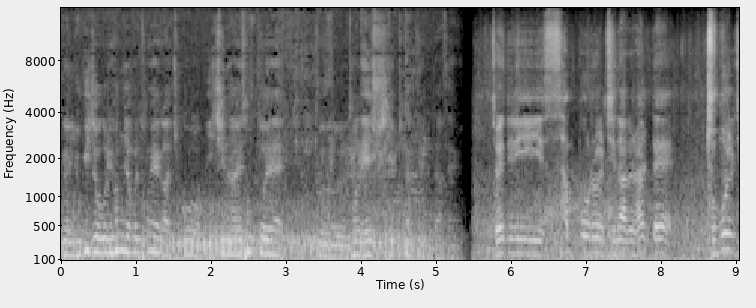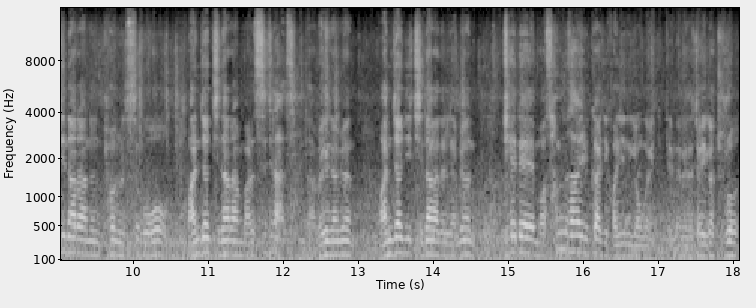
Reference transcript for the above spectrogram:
그 유기적으로 협력을 통해 가지고 이 진화의 속도에 그더 내주시기 부탁드립니다. 네. 저희들이 산불을 진화를 할 때 주불 진화라는 표현을 쓰고 완전 진화라는 말을 쓰진 않습니다. 왜냐하면 완전히 진화가 되려면 최대 뭐 3, 4일까지 걸리는 경우가 있기 때문에 그래서 저희가 주로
